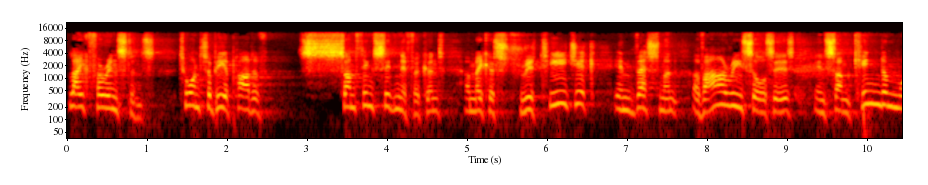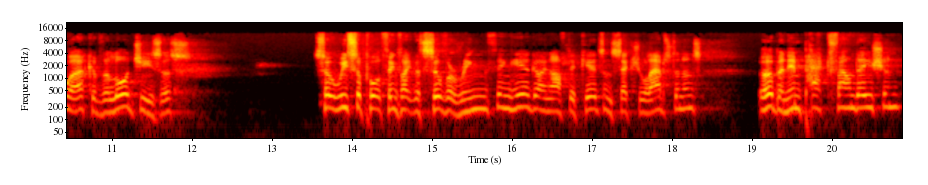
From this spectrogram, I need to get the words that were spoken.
Like, for instance, to want to be a part of something significant and make a strategic investment of our resources in some kingdom work of the Lord Jesus. So we support things like the silver ring thing here, going after kids and sexual abstinence, Urban Impact Foundation,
